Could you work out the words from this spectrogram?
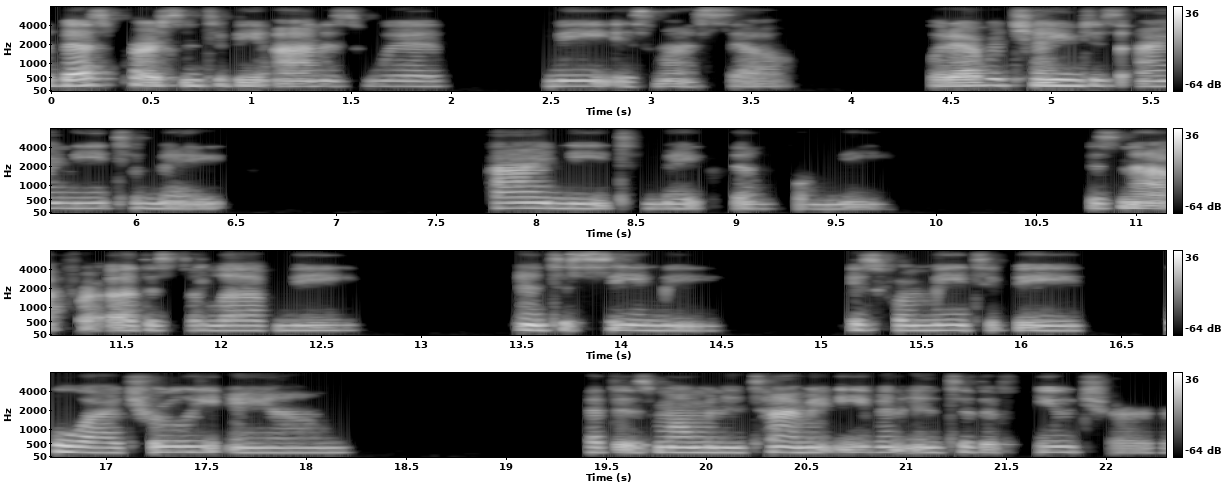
The best person to be honest with me is myself. Whatever changes I need to make, I need to make them for me. It's not for others to love me and to see me. It's for me to be who I truly am at this moment in time and even into the future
